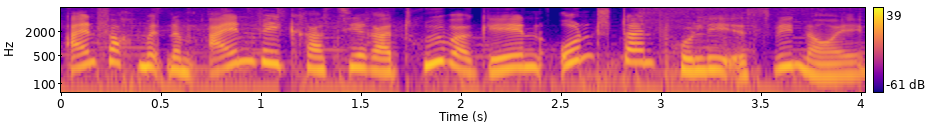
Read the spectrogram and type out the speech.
Einfach mit einem Einwegrasierer drüber gehen und dein Pulli ist wie neu.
